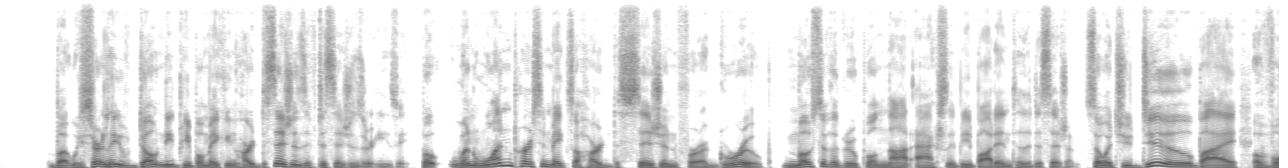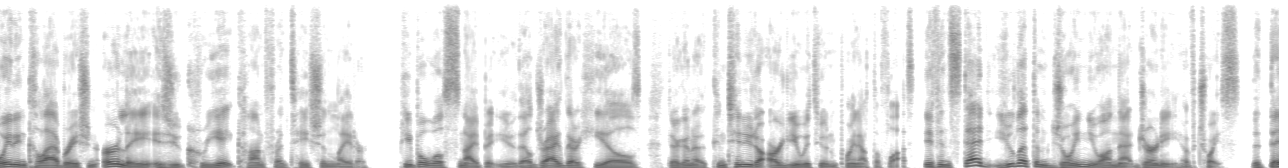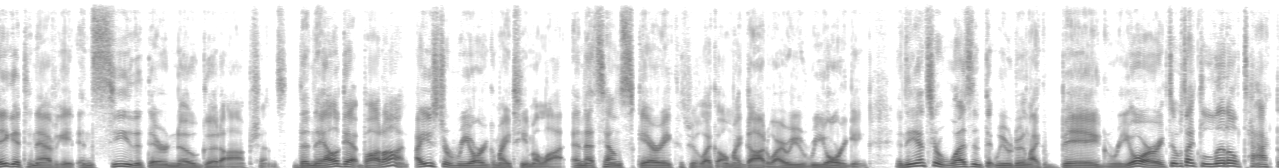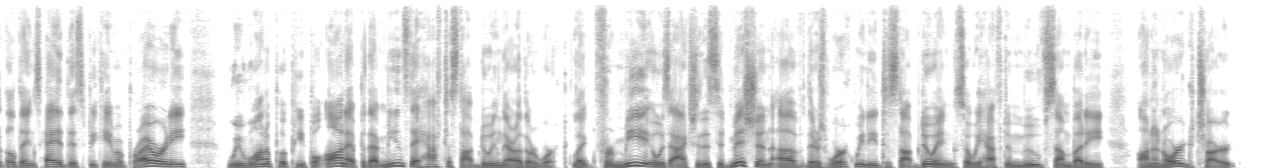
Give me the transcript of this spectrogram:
but we certainly don't need people making hard decisions if decisions are easy. But when one person makes a hard decision for a group, most of the group will not actually be bought into the decision. So, what you do by avoiding collaboration early is you create confrontation later people will snipe at you. They'll drag their heels. They're going to continue to argue with you and point out the flaws. If instead you let them join you on that journey of choice, that they get to navigate and see that there are no good options, then they all get bought on. I used to reorg my team a lot. And that sounds scary because people are like, oh my God, why are we reorging? And the answer wasn't that we were doing like big reorgs. It was like little tactical things. Hey, this became a priority we want to put people on it, but that means they have to stop doing their other work. Like for me, it was actually this admission of there's work we need to stop doing. So we have to move somebody on an org chart.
